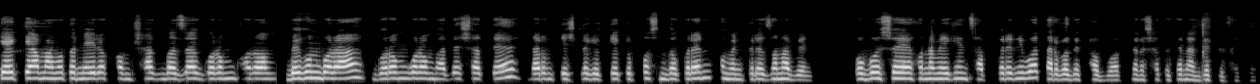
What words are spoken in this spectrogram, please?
কে কে আমার মতন এইরকম শাক ভাজা, গরম গরম বেগুন বড়া, গরম গরম ভাতের সাথে দারুণ টেস্ট লাগে। কে কে পছন্দ করেন কমেন্ট করে জানাবেন। অবশ্যই এখন আমি এখানে সাফ করে নিব, তার বাদে খাব। আপনারা সাথে দেখতে থাকেন।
